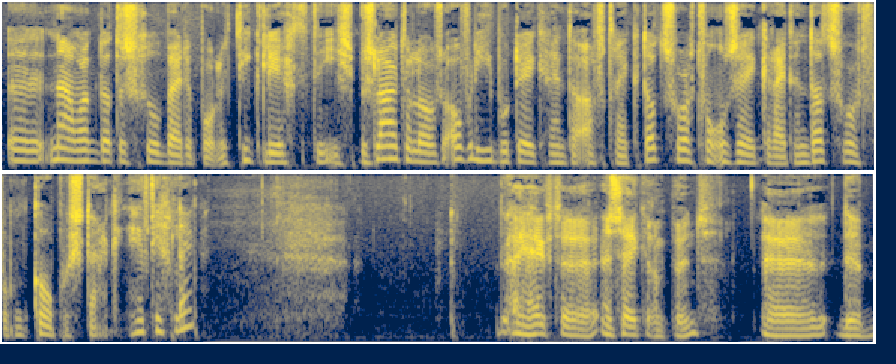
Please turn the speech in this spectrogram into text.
Uh, namelijk dat de schuld bij de politiek ligt. Die is besluiteloos over de hypotheekrenteaftrek. Dat zorgt voor onzekerheid en dat zorgt voor een koperstaking. Heeft hij gelijk? Hij heeft uh, een zeker een punt. Uh, de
